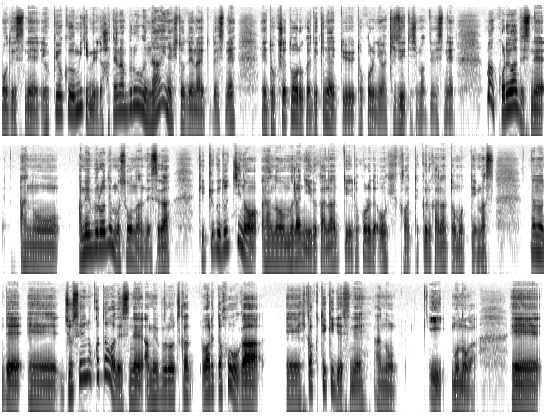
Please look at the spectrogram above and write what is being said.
をですねよくよく見てみるとハテナブログ内の人でないとですね、え読者登録ができないというところには気づいてしまってですね。まあこれはですねあのアメブロでもそうなんですが結局どっちのあの村にいるかなっていうところで大きく変わってくるかなと思っています。なので、えー、女性の方はですねアメブロを使われた方が、えー、比較的ですねあのいいものが、えー、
